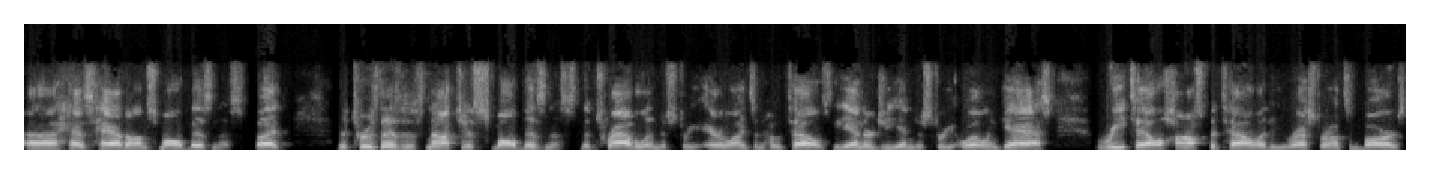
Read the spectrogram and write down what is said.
uh, has had on small business. But the truth is, it's not just small business. The travel industry, airlines and hotels, the energy industry, oil and gas, retail, hospitality, restaurants and bars,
